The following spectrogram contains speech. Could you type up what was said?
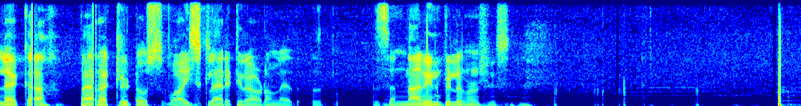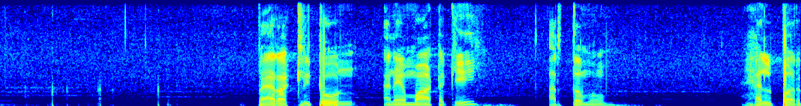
లేక పారాక్లిటోస్ వాయిస్ క్లారిటీ రావడం లేదు. నానిని పిల్లలు పారాక్లిటోన్ అనే మాటకి అర్థము హెల్పర్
